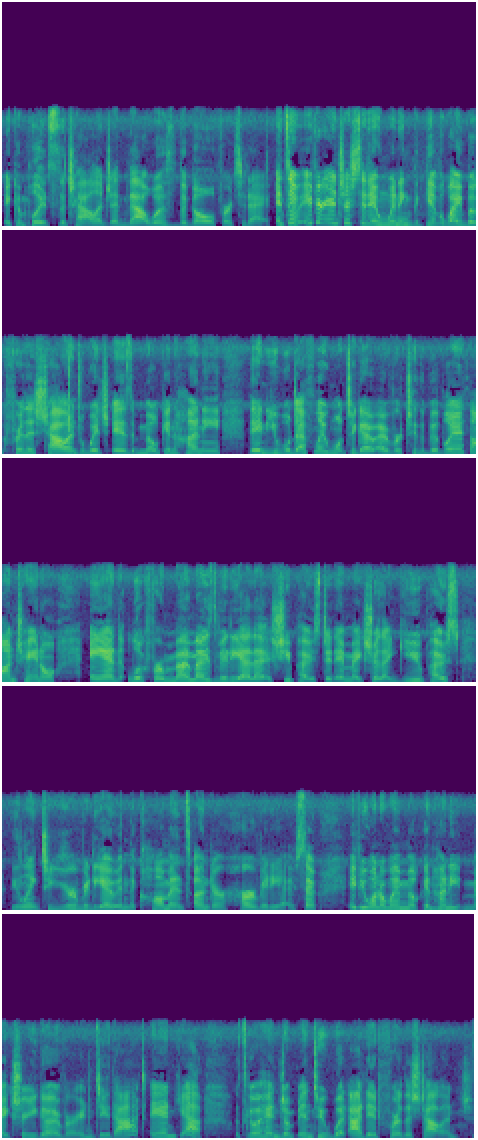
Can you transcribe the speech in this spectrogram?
It completes the challenge and that was the goal for today. And so if you're interested in winning the giveaway book for this challenge, which is Milk and Honey, then you will definitely want to go over to the Bibliothon channel and look for Momo's video that she posted and make sure that you post the link to your video in the comments under her video. So if you want to win Milk and Honey, make sure you go over and do that. And yeah, let's go ahead and jump into what I did for this challenge.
